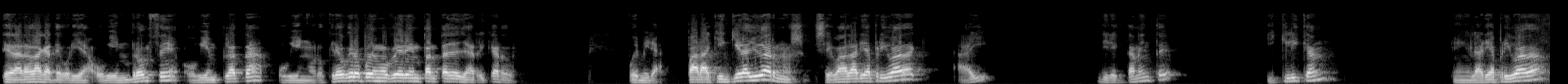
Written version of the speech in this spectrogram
te dará la categoría o bien bronce, o bien plata, o bien oro. Creo que lo podemos ver en pantalla ya, Ricardo. Pues mira, para quien quiera ayudarnos, se va al área privada, ahí, directamente y clican en el área privada.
